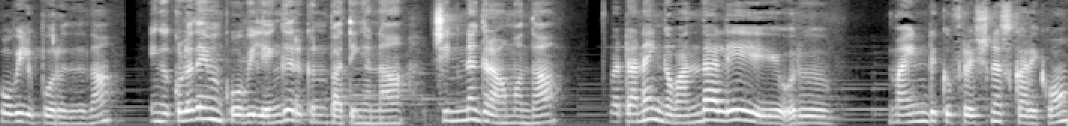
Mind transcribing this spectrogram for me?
கோவிலுக்கு போகிறது தான் எங்கள் குலதெய்வம் கோவில் எங்கே இருக்குன்னு பார்த்தீங்கன்னா சின்ன கிராமம் தான் பட் ஆனால் இங்கே வந்தாலே ஒரு மைண்டுக்கு ஃப்ரெஷ்னஸ் கிடைக்கும்.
